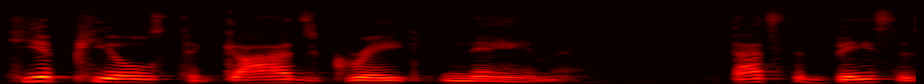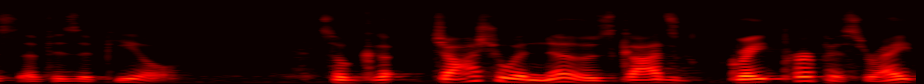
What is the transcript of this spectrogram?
he appeals to God's great name. That's the basis of his appeal. So Joshua knows God's great purpose, right?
